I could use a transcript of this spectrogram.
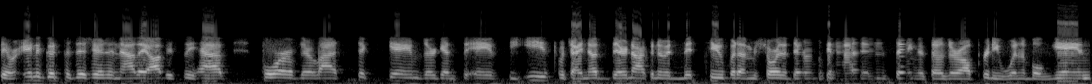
they were in a good position, and now they obviously have four of their last six games are against the AFC East, which I know they're not going to admit to, but I'm sure that they're looking at it and saying that those are all pretty winnable games.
